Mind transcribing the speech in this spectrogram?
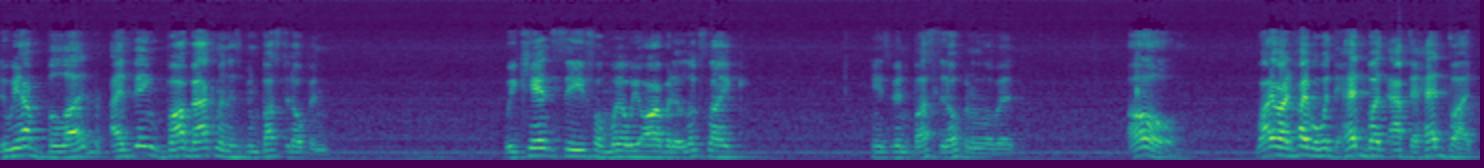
do we have blood? I think Bob Backlund has been busted open. We can't see from where we are, but it looks like he's been busted open a little bit. Oh. Rowdy Roddy Piper with the headbutt after headbutt.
